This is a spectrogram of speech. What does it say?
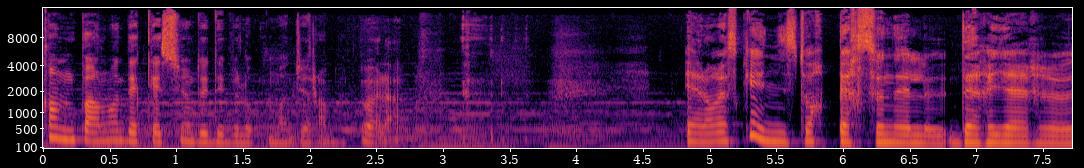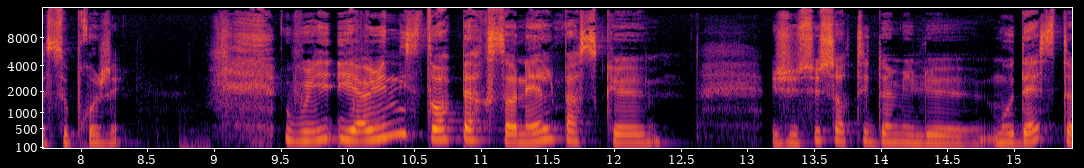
quand nous parlons des questions de développement durable. Voilà. Et alors, est-ce qu'il y a une histoire personnelle derrière euh, ce projet? Oui, il y a une histoire personnelle parce que je suis sortie d'un milieu modeste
